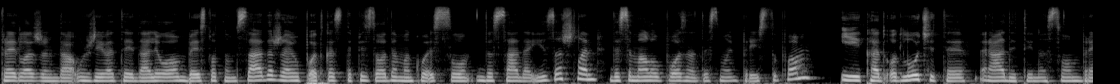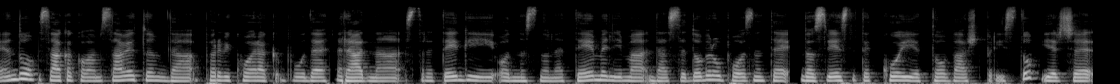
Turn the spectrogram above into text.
predlažem da uživate i dalje u ovom besplatnom sadržaju, podcast epizodama koje su do sada izašle, da se malo upoznate s mojim pristupom. I kad odlučite raditi na svom brendu, svakako vam savjetujem da prvi korak bude rad na strategiji, odnosno na temeljima, da se dobro upoznate, da osvijestite koji je to vaš pristup, jer će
